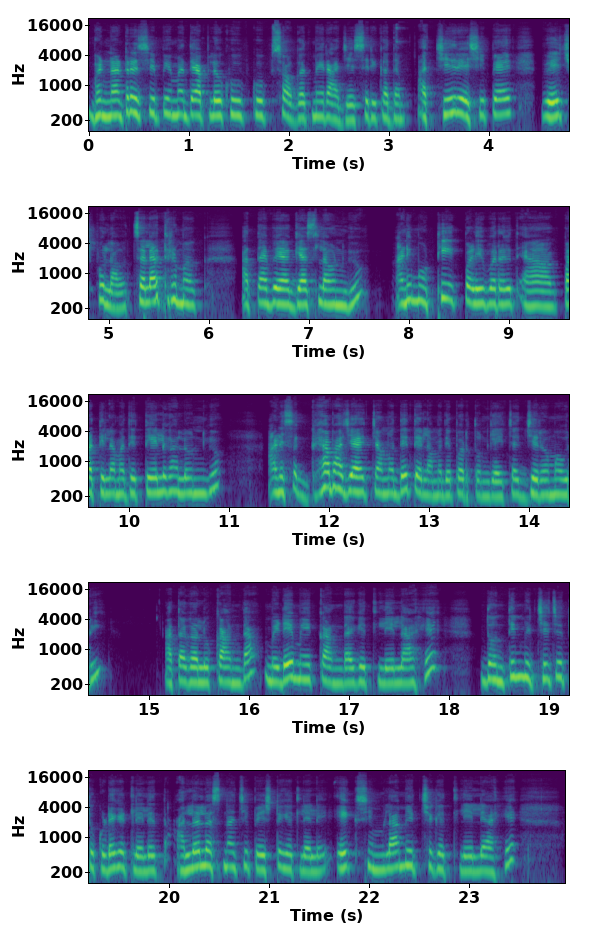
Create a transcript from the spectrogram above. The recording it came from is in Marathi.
भन्नाट रेसिपीमध्ये आपलं खूप खूप स्वागत. मी राजेश्री कदम आजची रेसिपी आहे व्हेज पुलाव. चला तर मग आता गॅस लावून घेऊ आणि मोठी एक पळीवर पातेल्यामध्ये तेल घालून घेऊ आणि सगळ्या भाज्या ह्याच्यामध्ये तेलामध्ये परतून घ्यायच्या. जिरं मोहरी आता घालू कांदा. मिडियम एक कांदा घेतलेला आहे. दोन तीन मिरचीचे तुकडे घेतलेले आहेत. आलं लसणाची पेस्ट घेतलेले एक शिमला मिरची घेतलेली आहे.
